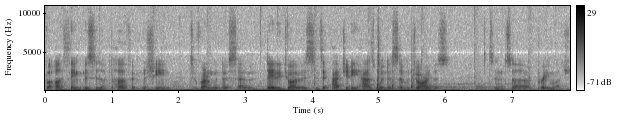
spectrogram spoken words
but I think this is a perfect machine to run Windows 7 daily drivers since it actually has Windows 7 drivers since uh, pretty much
